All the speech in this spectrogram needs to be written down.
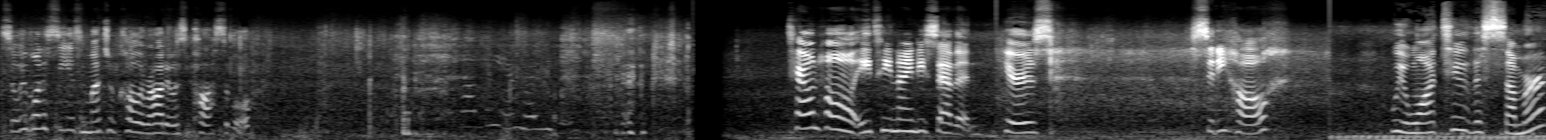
So we wanna see as much of Colorado as possible. Town Hall, 1897. Here's City Hall. We want to this summer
